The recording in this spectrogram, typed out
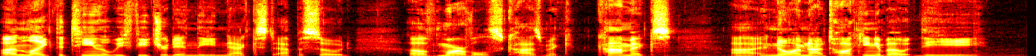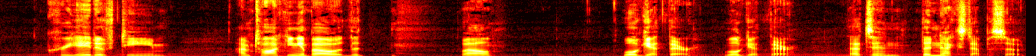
Unlike the team that we featured in the next episode of Marvel's Cosmic Comics, uh, no, I'm not talking about the creative team. I'm talking about the, well, we'll get there. We'll get there. That's in the next episode.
